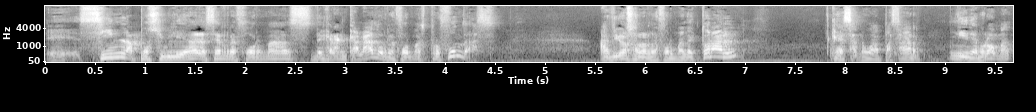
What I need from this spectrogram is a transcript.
eh, sin la posibilidad de hacer reformas de gran calado, reformas profundas. Adiós a la reforma electoral, que esa no va a pasar ni de broma.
